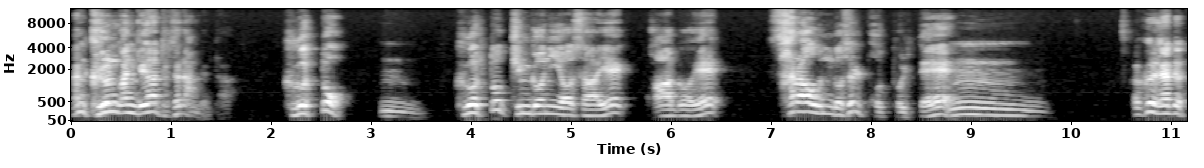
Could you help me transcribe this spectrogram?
나는 그런 관계가 돼서는 안 된다. 그것도 음. 그것도 김건희 여사의 과거에 살아온 것을 볼 때 음. 아, 그래, 하여튼,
